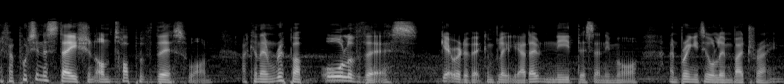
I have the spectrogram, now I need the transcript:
if I put in a station on top of this one, I can then rip up all of this, get rid of it completely. I don't need this anymore, and bring it all in by train.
